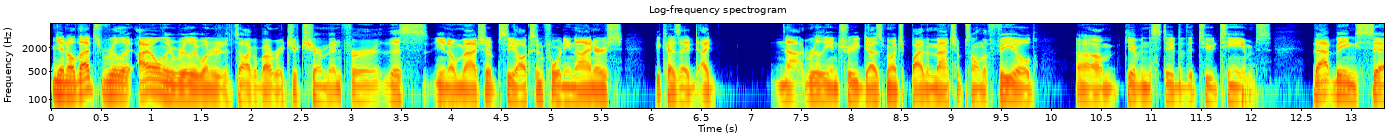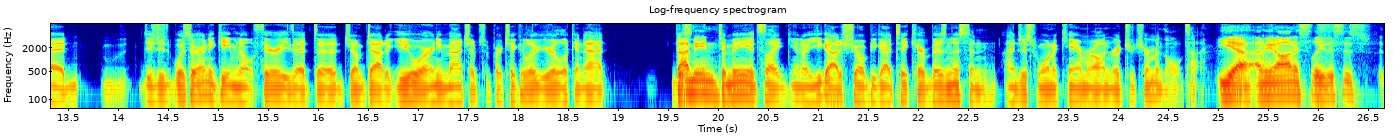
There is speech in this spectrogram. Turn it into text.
you know, that's really I only really wanted to talk about Richard Sherman for this, you know, matchup Seahawks and 49ers because I I not really intrigued as much by the matchups on the field, um, given the state of the two teams. That being said, did you, was there any game note theory that uh, jumped out at you or any matchups in particular you're looking at? I mean, to me, it's like, you know, you got to show up, you got to take care of business, and I just want a camera on Richard Sherman the whole time. Yeah, I mean, honestly, this is uh,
